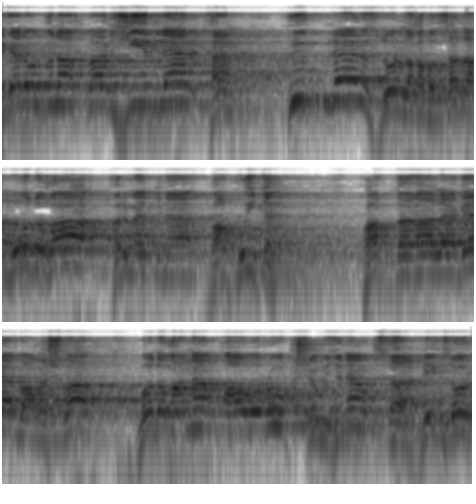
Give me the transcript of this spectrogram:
әгәр ул гөнаһлар җирләр һәм күкләр зурлыгы булса да, бу дога хөрмәтенә гафу итә. Хак Тәгаләгә багышлап, бу доганы авыру кеше үзенә укыса, бик зур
